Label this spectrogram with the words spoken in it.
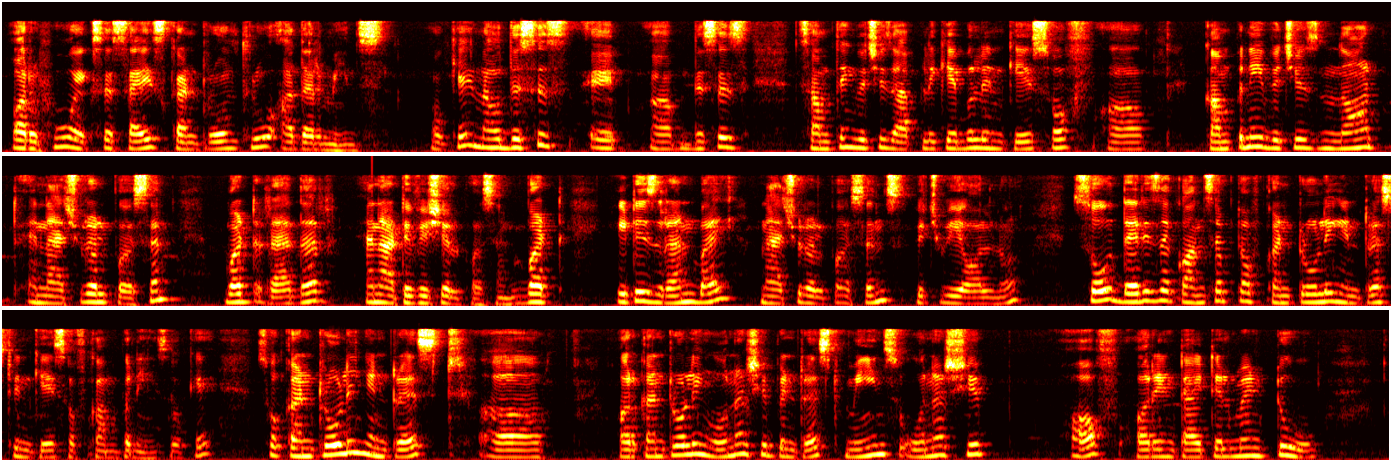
or who exercise control through other means. Okay now this is a uh, this is something which is applicable in case of a company which is not a natural person but rather an artificial person. But it is run by natural persons which we all know so there is a concept of controlling interest in case of companies okay? So controlling interest uh, or controlling ownership interest means ownership of or entitlement to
